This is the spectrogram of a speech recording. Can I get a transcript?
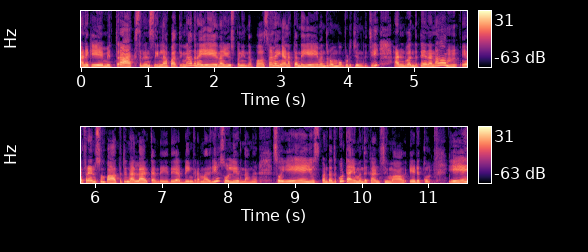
அன்றைக்கி மித்ரா ஆக்சிடென்ட்ஸ் பார்த்தீங்கன்னா அதை நான் ஏஐ தான் யூஸ் பண்ணியிருந்தேன். பர்சனலாக எனக்கு அந்த ஏஐ வந்து ரொம்ப பிடிச்சிருந்துச்சு. அண்ட் வந்துட்டு என்னன்னா என் ஃப்ரெண்ட்ஸும் பார்த்துட்டு நல்லா இருக்கு அந்த இது அப்படிங்கிற மாதிரியும் சொல்லியிருந்தாங்க. ஸோ ஏஐ யூஸ் பண்ணுறதுக்கும் டைம் வந்து கன்சியூம் எடுக்கும். ஏஐ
